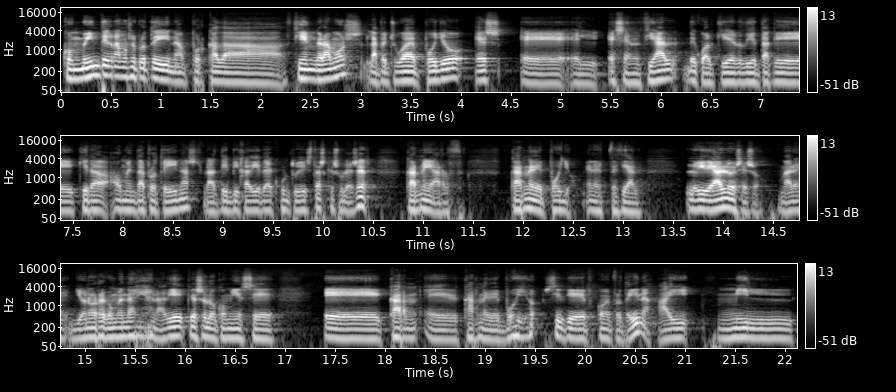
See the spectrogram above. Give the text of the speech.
Con 20 gramos de proteína por cada 100 gramos, la pechuga de pollo es eh, el esencial de cualquier dieta que quiera aumentar proteínas, la típica dieta de culturistas que suele ser carne y arroz, carne de pollo en especial. Lo ideal no es eso, ¿vale? Yo no recomendaría a nadie que solo comiese eh, carne de pollo si que come proteína. Hay mil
